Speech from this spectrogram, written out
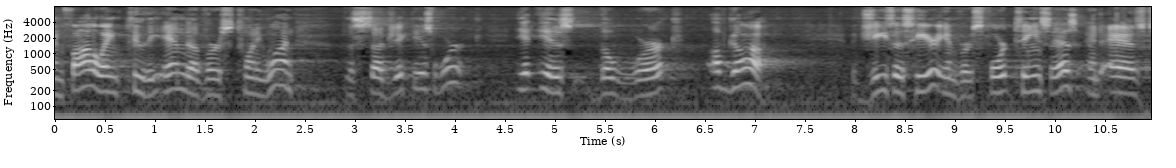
and following to the end of verse 21, the subject is work. It is the work of God. Jesus here in verse 14 says, And as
